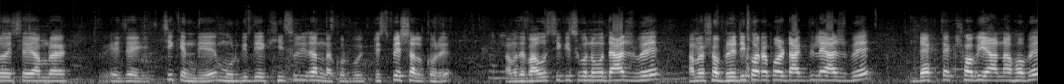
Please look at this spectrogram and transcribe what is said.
রয়েছে আমরা এই যে চিকেন দিয়ে মুরগি দিয়ে খিচুড়ি রান্না করব একটু স্পেশাল করে। আমাদের বাবুসি কিছুক্ষণের মধ্যে আসবে। আমরা সব রেডি করার পর ডাক দিলে আসবে। ডেক টেক সবই আনা হবে।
